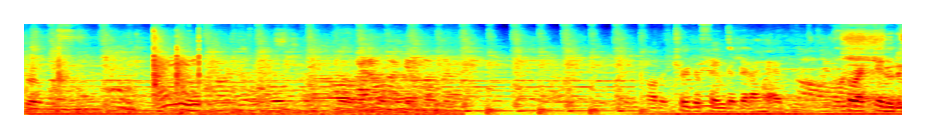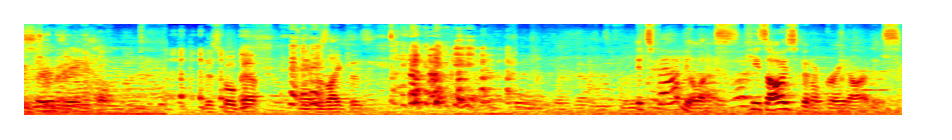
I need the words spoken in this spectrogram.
But, trigger finger that I had corrected in surgery. Just woke up and it was like this. It's fabulous. He's always been a great artist.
